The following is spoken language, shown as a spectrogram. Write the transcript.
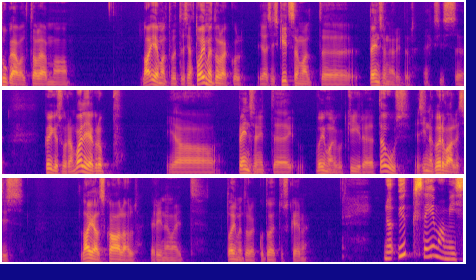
tugevalt olema laiemalt võttes jah, toimetulekul ja siis kitsamalt pensionäridel. Ehk siis kõige suurem valijagrupp ja pensionite võimalikult kiire tõus ja sinna kõrvale siis laial skaalal erinevaid toimetuleku toetusskeeme no üks teema, mis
